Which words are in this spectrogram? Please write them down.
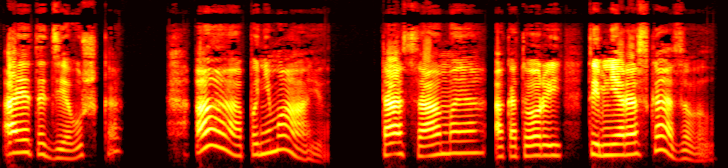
А эта девушка? А, понимаю. Та самая, о которой ты мне рассказывал.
